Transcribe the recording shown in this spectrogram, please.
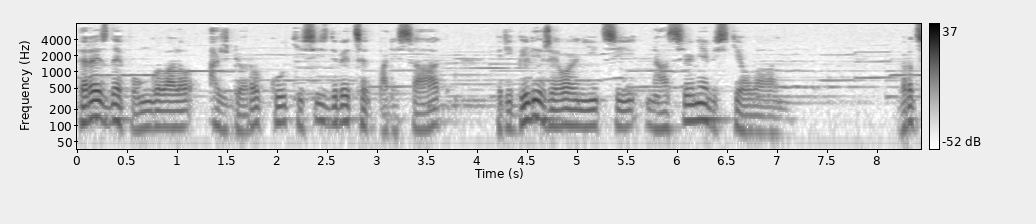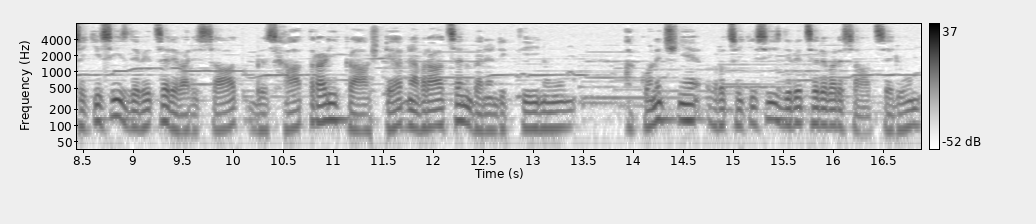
které zde fungovalo až do roku 1950, kdy byli řeholníci násilně vystěhováni. V roce 1990 byl schátralý klášter navrácen benediktínům a konečně v roce 1997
